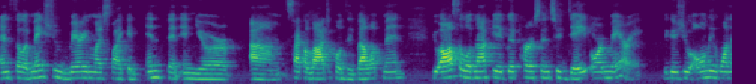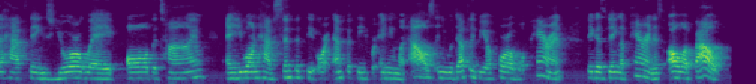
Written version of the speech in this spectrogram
And so it makes you very much like an infant in your um, psychological development. You also will not be a good person to date or marry because you only want to have things your way all the time and you won't have sympathy or empathy for anyone else. And you would definitely be a horrible parent because being a parent is all about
